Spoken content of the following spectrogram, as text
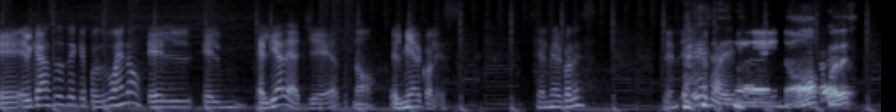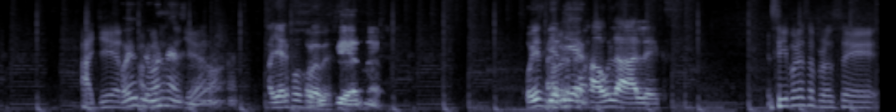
Eh, el caso es de que, pues bueno, el, el, el, día de ayer, no, el miércoles. ¿Sí, el miércoles? Eh, no, jueves. Ayer. Hoy es lunes, ayer? ayer fue jueves. Hoy es viernes. Hoy es viernes de jaula, Alex. Sí, por eso, pero se,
